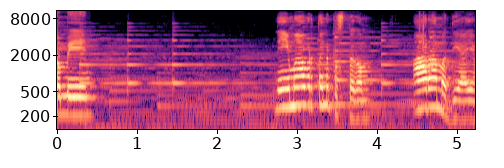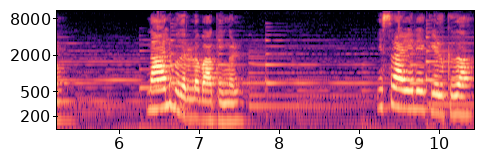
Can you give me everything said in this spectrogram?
ആമേൻ. നിയമാവർത്തന പുസ്തകം ആറാം അധ്യായം. നാല് മുതലുള്ള വാക്യങ്ങൾ. ഇസ്രായേലെ കേൾക്കുക.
